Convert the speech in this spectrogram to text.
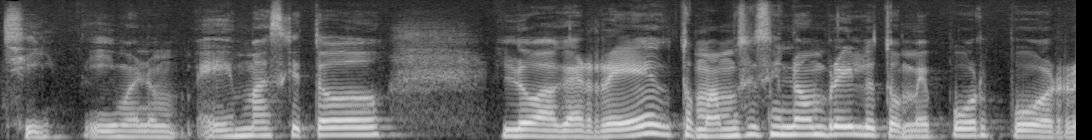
Sí, y bueno, es más que todo lo agarré, tomamos ese nombre y lo tomé por, por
